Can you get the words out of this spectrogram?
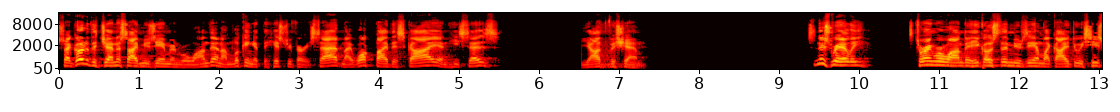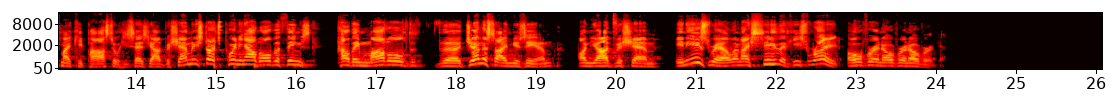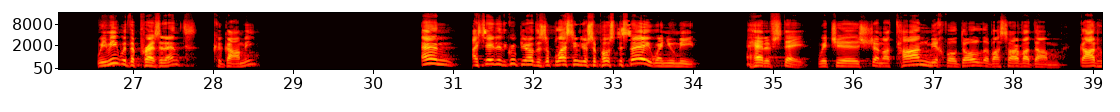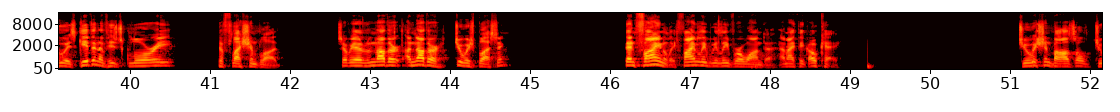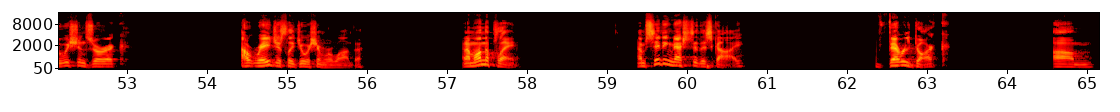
So I go to the Genocide Museum in Rwanda and I'm looking at the history very sad. And I walk by this guy and he says, Yad Vashem. He's an Israeli. He's touring Rwanda. He goes to the museum like I do. He sees my kippah, so he says Yad Vashem. And he starts pointing out all the things, how they modeled the Genocide Museum on Yad Vashem in Israel. And I see that he's right over and over and over again. We meet with the president, Kagame. And I say to the group, you know, there's a blessing you're supposed to say when you meet a head of state, which is Shanatan Michvodol Levasar Vadam, God who has given of his glory to flesh and blood. So we have another, another Jewish blessing. Then finally, finally, we leave Rwanda, and I think, okay, Jewish in Basel, Jewish in Zurich, outrageously Jewish in Rwanda. And I'm on the plane. I'm sitting next to this guy, very dark, um,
